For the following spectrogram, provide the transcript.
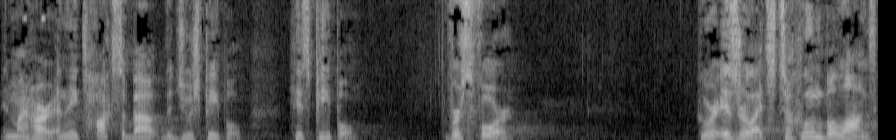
in my heart. And then he talks about the Jewish people, his people. Verse 4 who are Israelites, to whom belongs.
